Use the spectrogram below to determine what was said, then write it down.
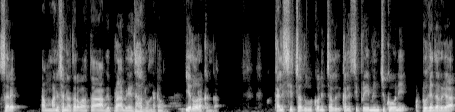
సరే మనిషి అన్న తర్వాత అభిప్రాయ భేదాలు ఉండటం ఏదో రకంగా. కలిసి చదువుకొని చదువు కలిసి ప్రేమించుకొని టుగెదర్గా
